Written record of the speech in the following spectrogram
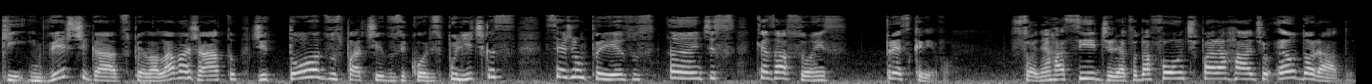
que investigados pela Lava Jato de todos os partidos e cores políticas sejam presos antes que as ações prescrevam. Sônia Raci, direto da fonte, para a Rádio Eldorado.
